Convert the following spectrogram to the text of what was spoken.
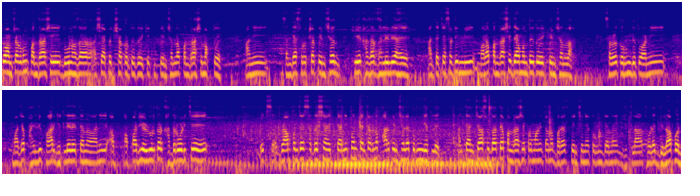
तो आमच्याकडून पंधराशे दोन हजार अशी अपेक्षा करतो तो एक एक पेन्शनला पंधराशे मागतो आहे आणि संध्या सुरक्षा पेन्शन ही एक हजार झालेली आहे. आणि त्याच्यासाठी मी मला पंधराशे द्या म्हणतो आहे तो एक पेन्शनला. सगळं करून देतो. आणि माझ्या फायली फार घेतलेल्या आहेत त्यानं. आणि आप अप्पाजी येळूरकर खादरवाडीचे एक स ग्रामपंचायत सदस्य आहेत. त्यांनी पण त्यांच्याकडनं फार पेन्शन्या करून घेतले. आणि त्यांच्यासुद्धा त्या पंधराशेप्रमाणे त्यानं बऱ्याच पेन्शन्या करून त्यानं घेतला थोड्या दिला पण.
